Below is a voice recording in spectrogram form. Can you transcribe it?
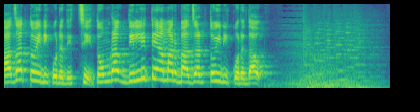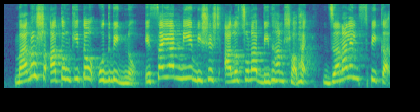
বাজার তৈরি করে দিচ্ছি। তোমরাও দিল্লিতে আমার বাজার তৈরি করে দাও। মানুষ আতঙ্কিত, উদ্বিগ্ন। এসআইআর নিয়ে বিশেষ আলোচনা বিধানসভায়। জানালেন স্পিকার।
